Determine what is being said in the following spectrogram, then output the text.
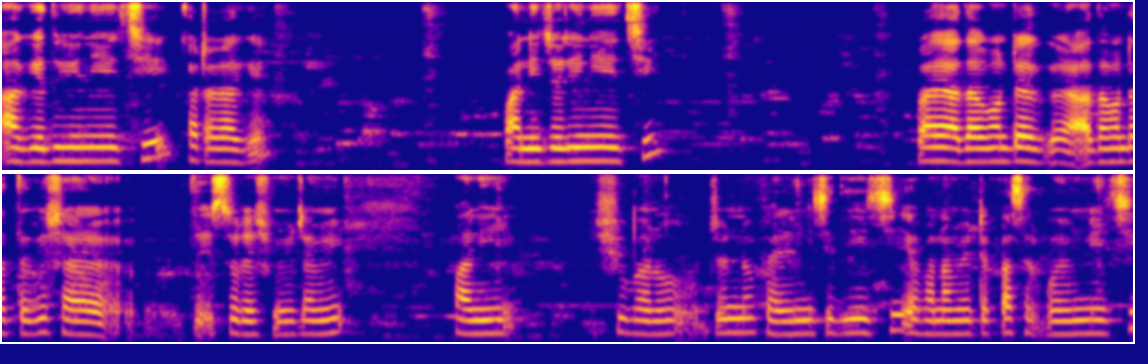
আগে ধুয়ে নিয়েছি, কাটার আগে। পানি জড়িয়ে নিয়েছি। প্রায় আধা ঘণ্টা আধা ঘণ্টা থেকে চল্লিশ মিনিট আমি পানি শুকানোর জন্য ফ্যানের নিচে দিয়েছি। এখন আমি একটা কাঁচের বয়ম নিয়েছি।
